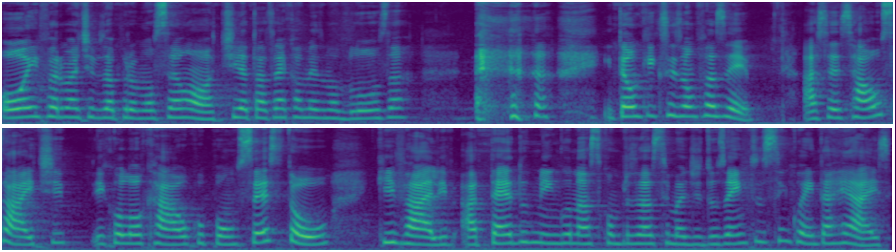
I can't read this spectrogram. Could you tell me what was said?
o informativo da promoção, ó, tia tá até com a mesma blusa. então, o que, que vocês vão fazer? Acessar o site e colocar o cupom SESTOU, que vale até domingo nas compras acima de 250 reais.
